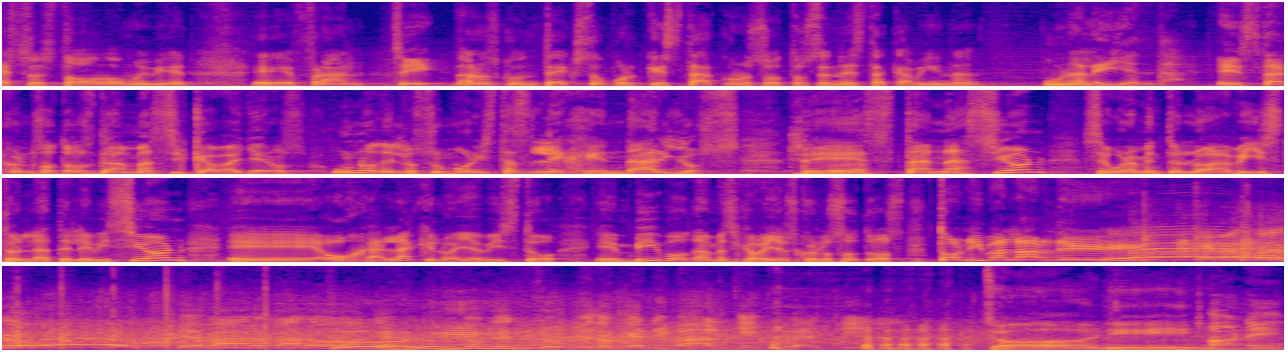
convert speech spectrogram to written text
Eso es todo, muy bien. Eh, Fran, Sí. danos contexto porque está con nosotros en esta cabina una leyenda. Está con nosotros, damas y caballeros, uno de los humoristas legendarios de duda. esta nación. Seguramente lo ha visto en la televisión. eh, ojalá que lo haya visto en vivo. Damas y caballeros, con nosotros, Tony Balardi. ¡Qué bárbaro! ¡Qué bárbaro! ¡Qué bruto, qué estúpido, qué animal, qué imbécil! Tony. Tony,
